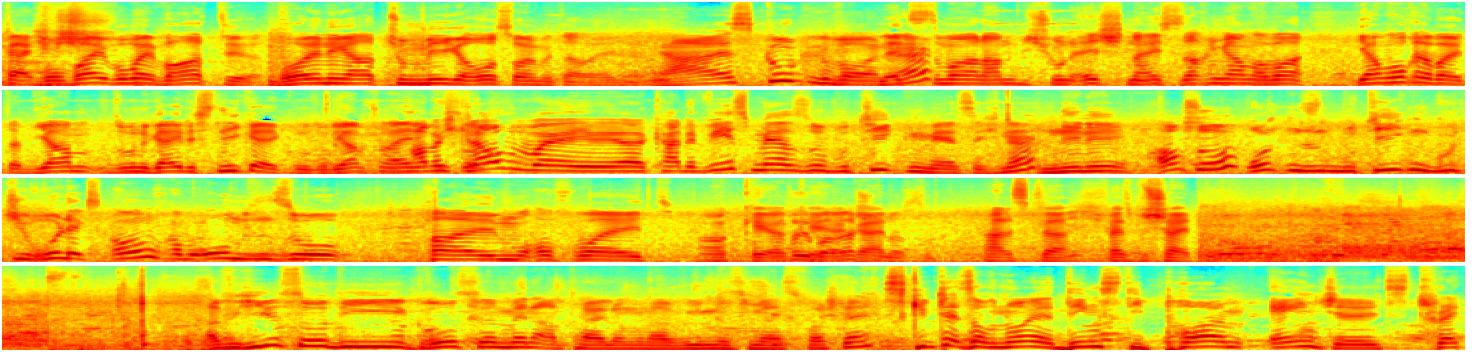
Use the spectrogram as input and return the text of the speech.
Wobei, wobei, warte. Bräuninger hat schon mega Auswahl mittlerweile. Ja, ist gut geworden, ne? Letztes Mal haben die schon echt nice Sachen gehabt, aber die haben auch erweitert. Die haben so eine geile Sneaker-Ecke und so. Die haben schon Aber ich glaube, bei äh, KDW ist mehr so boutiquenmäßig, ne? Nee, nee. Auch so? Unten sind Boutiquen, Gucci, Rolex auch, aber oben sind so Palm, Off-White. Okay, okay, überraschen geil. lassen. Alles klar, ich weiß Bescheid. Also hier ist so die große Männerabteilung, oder wie muss ich mir das vorstellen? Es gibt jetzt auch neuerdings die Palm Angels Track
